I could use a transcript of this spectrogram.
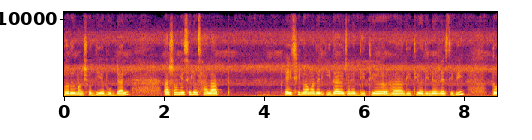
গরুর মাংস দিয়ে বুট ডাল। তার সঙ্গে ছিল সালাদ। এই ছিল আমাদের ঈদ আয়োজনের দ্বিতীয় হ্যাঁ, দ্বিতীয় দিনের রেসিপি তো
